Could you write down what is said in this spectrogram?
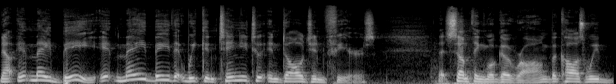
Now, it may be, it may be that we continue to indulge in fears that something will go wrong because we've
